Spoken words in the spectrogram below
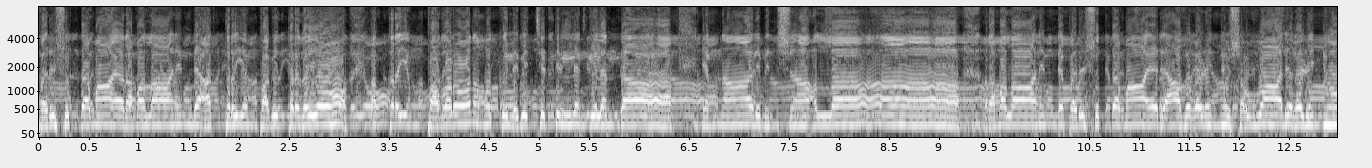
പരിശുദ്ധമായ റമദാനിന്റെ അത്രയും പവിത്രതയോ അത്രയും പവറോ നമുക്ക് ലഭിച്ചിട്ടില്ലെങ്കിൽ എന്താ? എന്നാലും ഇൻഷാ അല്ലാ റമലാനിന്റെ പരിശുദ്ധമായ രാവ് കഴിഞ്ഞു ഷവ്വാൽ കഴിഞ്ഞു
